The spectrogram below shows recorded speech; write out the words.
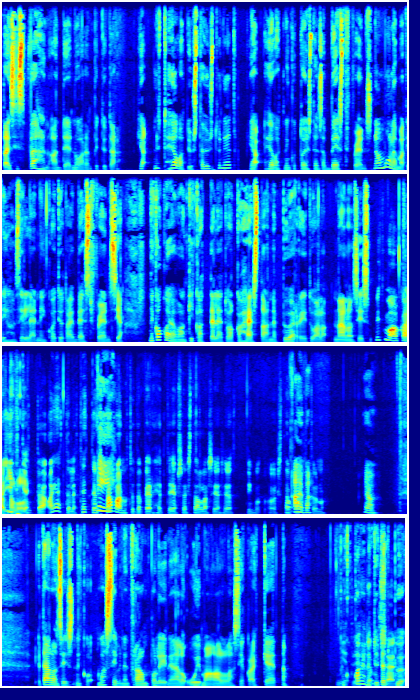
tai siis vähän Addeen nuorempi tytär. Ja nyt he ovat ystävystyneet ja he ovat niin kuin toistensa best friends. Ne on molemmat ihan silleen, niin kuin, että jotain best friends. Ja ne koko ajan vaan kikattelee tuolla kahdestaan, ne pyörii tuolla. Näillä on siis... Nyt mä alkaa itkettää. Ajattele, että ette niin. olisi tavannut tätä perhettä, jos ei tällaisia asioita niin kuin, olisi tapahtunut. Aivan. Joo. Ja täällä on siis niin kuin, massiivinen trampoliini, näillä on uima-allas ja kaikkea, että niin, Koko ajan tytöt pyö...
